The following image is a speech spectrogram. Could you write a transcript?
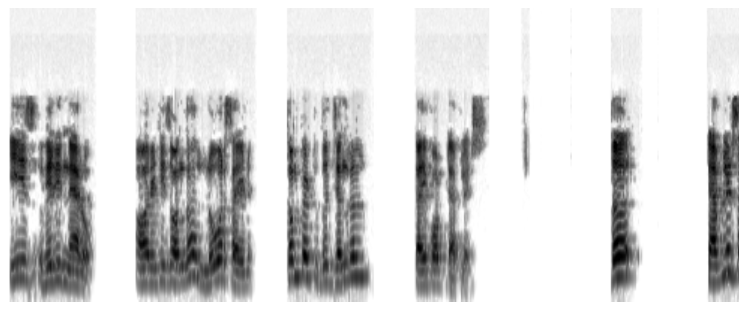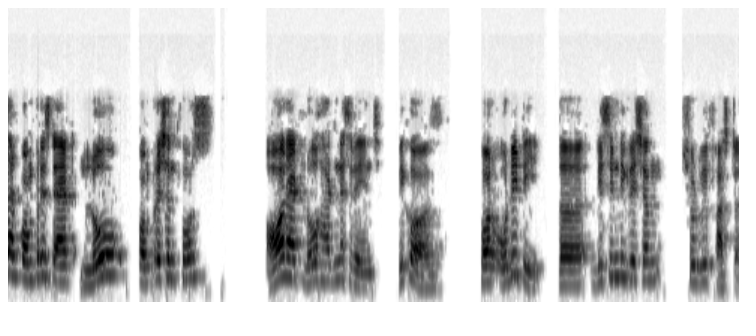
is very narrow or it is on the lower side compared to the general type of tablets. The tablets are compressed at low compression force or at low hardness range because for ODT the disintegration should be faster.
